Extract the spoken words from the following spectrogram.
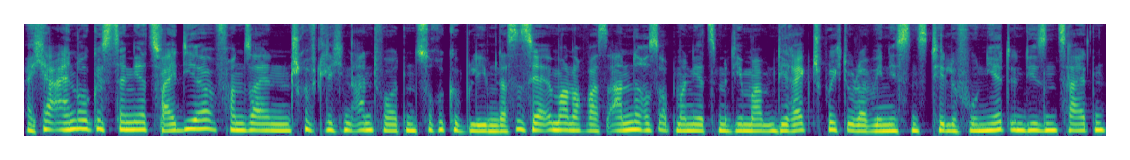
Welcher Eindruck ist denn jetzt bei dir von seinen schriftlichen Antworten zurückgeblieben? Das ist ja immer noch was anderes, ob man jetzt mit jemandem direkt spricht oder wenigstens telefoniert in diesen Zeiten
